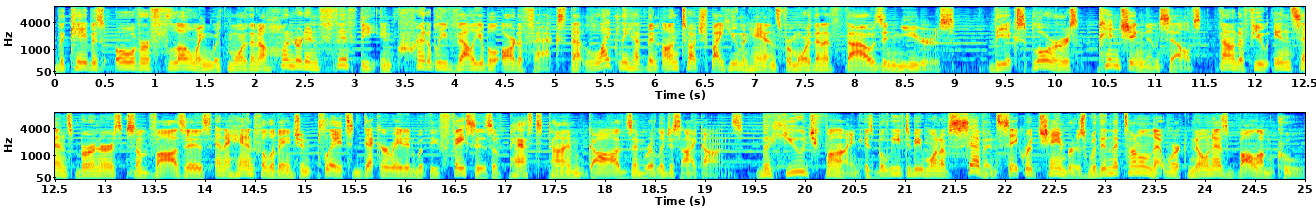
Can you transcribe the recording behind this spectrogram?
The cave is overflowing with more than 150 incredibly valuable artifacts that likely have been untouched by human hands for more than a thousand years. The explorers, pinching themselves, found a few incense burners, some vases, and a handful of ancient plates decorated with the faces of past time gods and religious icons. The huge find is believed to be one of seven sacred chambers within the tunnel network known as Balamku,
